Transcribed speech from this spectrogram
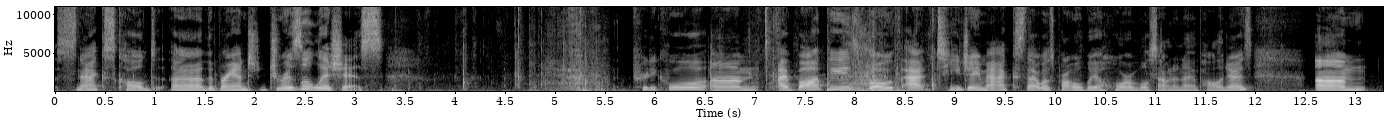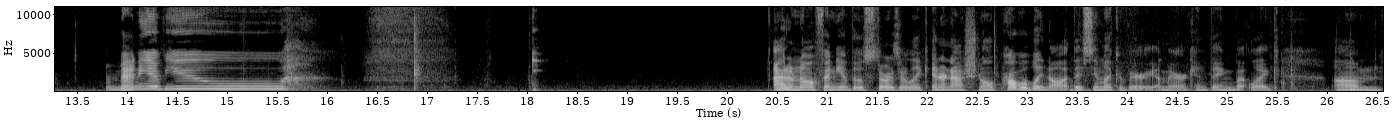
snacks called uh, the brand Drizzilicious pretty cool. Um, I bought these both at TJ Maxx. That was probably a horrible sound, and I apologize. Um, many of you. I don't know if any of those stores are like international. Probably not. They seem like a very American thing, but like, um,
